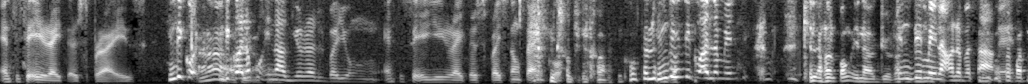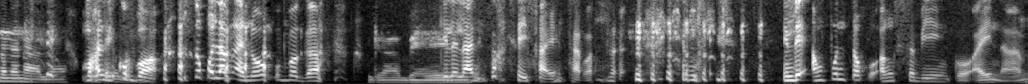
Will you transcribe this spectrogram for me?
NCCA Writers Prize. Hindi ko ah, hindi ko alam okay. kung inaugural ba yung NCCA Writers Prize ng time ko. hindi hindi ko alam yun. Kailangan pang inaugural. Hindi may nauna ba sa akin? Hindi ko sapat na nanalo. Malay ko ba? Gusto ko lang ano, kumbaga Grabe. Kilalanin sa kasaysayan, charot. hindi, ang punto ko, ang sabihin ko ay na,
